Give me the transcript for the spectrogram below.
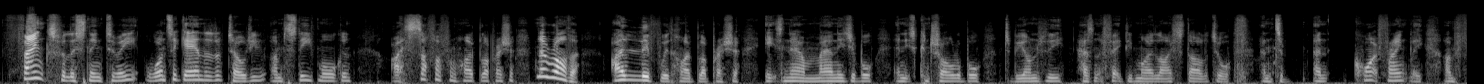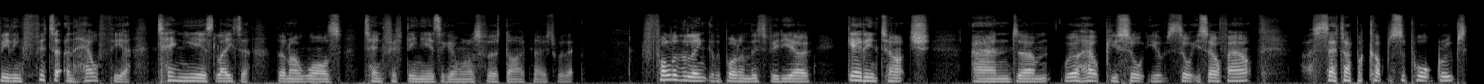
Thanks for listening to me. Once again, as I've told you, I'm Steve Morgan. I suffer from high blood pressure. No, rather, I live with high blood pressure. It's now manageable and it's controllable. To be honest with you, hasn't affected my lifestyle at all. And to and quite frankly, I'm feeling fitter and healthier 10 years later than I was 10, 15 years ago when I was first diagnosed with it. Follow the link at the bottom of this video. Get in touch and um, we'll help you sort you sort yourself out. Set up a couple of support groups.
